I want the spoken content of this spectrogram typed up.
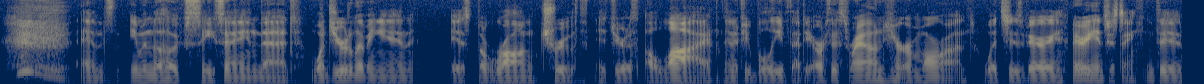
and even the hooks, he's saying that what you're living in is the wrong truth. It's just a lie. And if you believe that the earth is round, you're a moron, which is very, very interesting to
